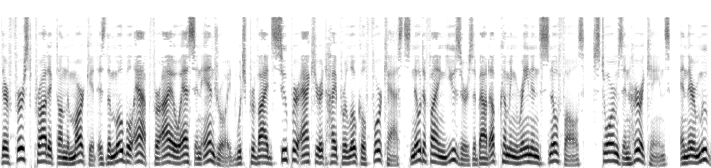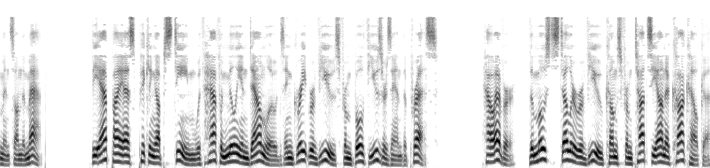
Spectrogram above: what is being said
Their first product on the market is the mobile app for iOS and Android, which provides super accurate hyperlocal forecasts notifying users about upcoming rain and snowfalls, storms, and hurricanes, and their movements on the map. The app is picking up steam with half a million downloads and great reviews from both users and the press. However, the most stellar review comes from Tatiana Kokhalka,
